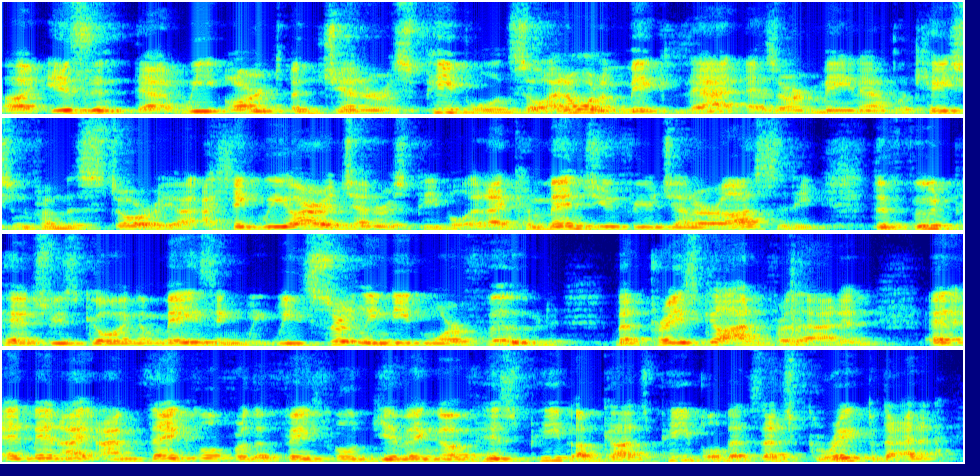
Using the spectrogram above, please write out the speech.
uh, isn't that we aren't a generous people. And so I don't want to make that as our main application from this story. I, I think we are a generous people and I commend you for your generosity. The food pantry is going amazing. We, we certainly need more food, but praise God for that. And, and, and man, I, I'm thankful for the faithful giving of his people, of God's people. That's, that's great, but that,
